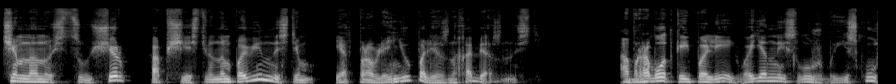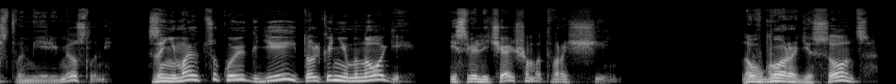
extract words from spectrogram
чем наносится ущерб общественным повинностям и отправлению полезных обязанностей. Обработкой полей, военной службой, искусствами и ремеслами занимаются кое-где и только немногие, и с величайшим отвращением. Но в городе солнца,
